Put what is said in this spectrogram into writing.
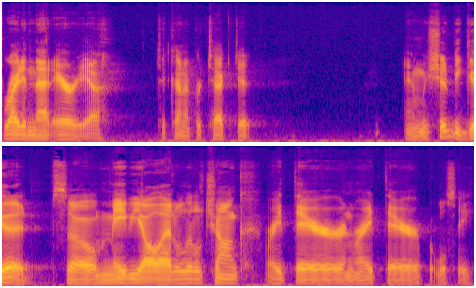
right in that area to kind of protect it. And we should be good. So maybe I'll add a little chunk right there and right there, but we'll see.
